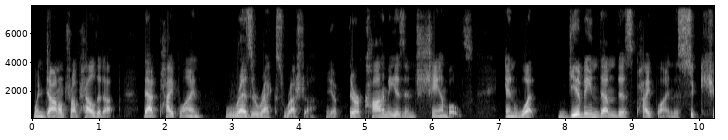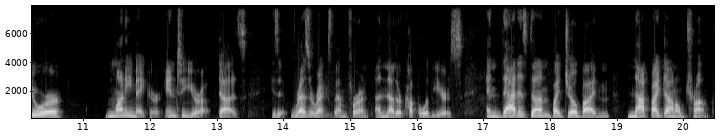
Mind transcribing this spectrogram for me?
When Donald Trump held it up, that pipeline resurrects Russia. Yep. Their economy is in shambles. And what giving them this pipeline, this secure moneymaker into Europe does is it resurrects them for an, another couple of years. And that is done by Joe Biden, not by Donald Trump.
